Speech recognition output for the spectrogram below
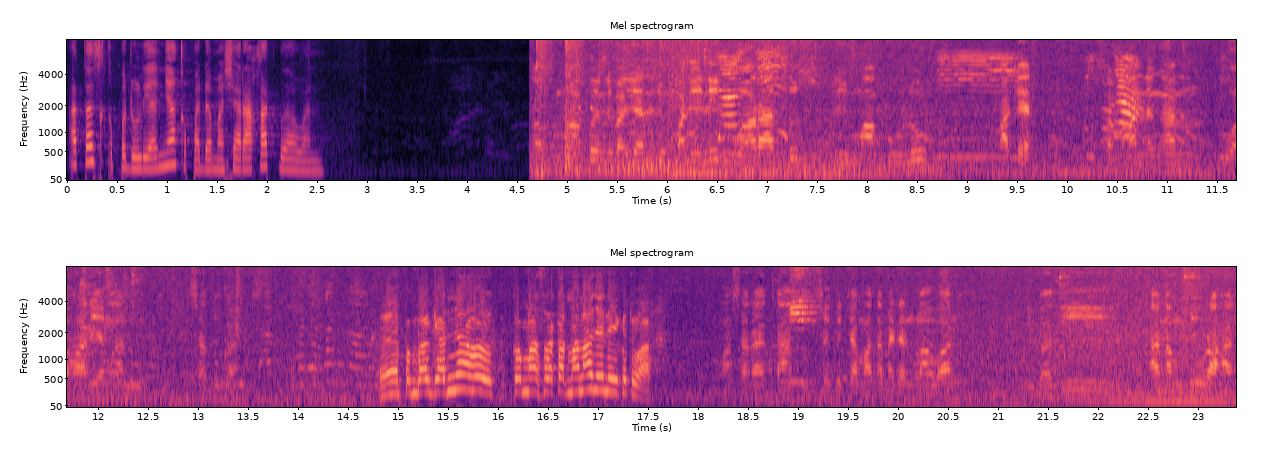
atas kepeduliannya kepada masyarakat Belawan. Sembako yang dibagikan Jumat ini 250 paket, samaan dengan dua hari yang lalu disatukan. Eh, pembagiannya ke masyarakat mana aja nih ketua? Masyarakat sekecamatan Medan Melawan dibagi enam kelurahan.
